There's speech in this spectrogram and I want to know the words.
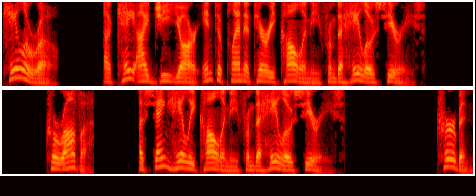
Kala a KIG-YAR interplanetary colony from the Halo series. Kerava a Sangheili colony from the Halo series. Kerbin,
